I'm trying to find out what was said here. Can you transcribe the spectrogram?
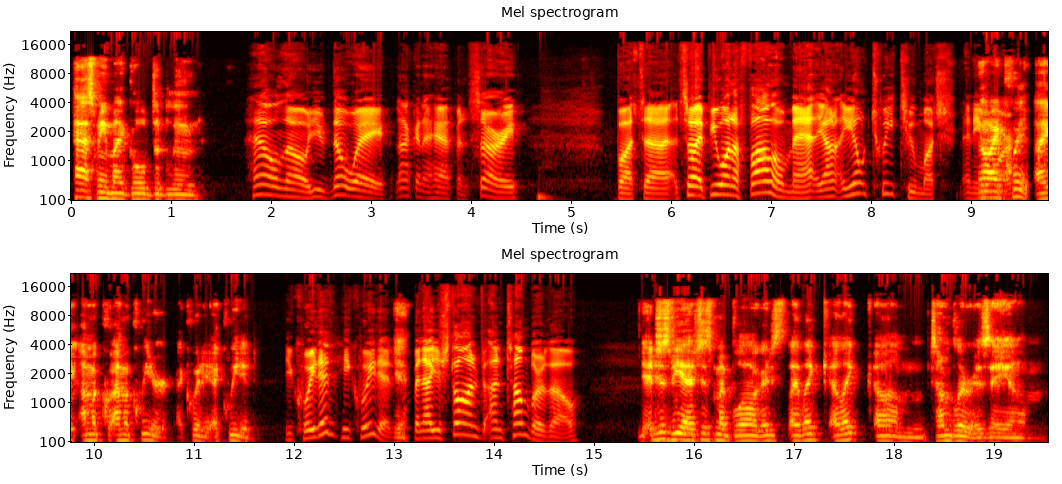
pass me my gold doubloon. Hell no, you no way, not gonna happen. Sorry. But uh, so if you want to follow Matt, you don't, you don't tweet too much anymore. No. I quit. I, I'm a I'm a queter. I quit. I quitted. You tweeted? He tweeted. Yeah. But now you're still on on Tumblr though. Yeah, just yeah, it's just my blog. I just I like I like um, Tumblr as a um,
